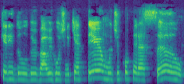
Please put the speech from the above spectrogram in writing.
querido Durval e Rudney, que é termo de cooperação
